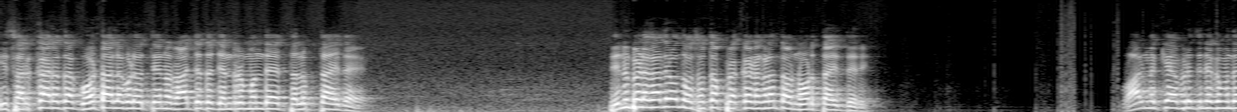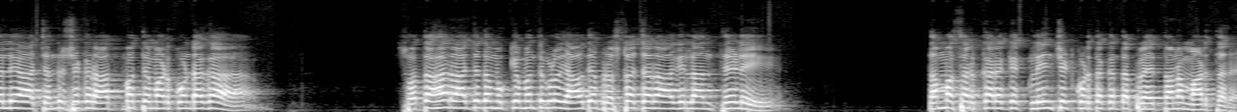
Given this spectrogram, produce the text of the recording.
ಈ ಸರ್ಕಾರದ ಗೋಟಾಲಗಳು ಇವತ್ತೇನು ರಾಜ್ಯದ ಜನರ ಮುಂದೆ ತಲುಪ್ತಾ ಇದೆ. ದಿನ ಬೆಳಗಾದ್ರೆ ಒಂದು ಹೊಸ ಹೊಸ ಪ್ರಕರಣಗಳನ್ನು ತಾವು ನೋಡ್ತಾ ಇದ್ದೀರಿ. ವಾಲ್ಮೀಕಿ ಅಭಿವೃದ್ಧಿ ನಿಗಮದಲ್ಲಿ ಆ ಚಂದ್ರಶೇಖರ್ ಆತ್ಮಹತ್ಯೆ ಮಾಡಿಕೊಂಡಾಗ ಸ್ವತಃ ರಾಜ್ಯದ ಮುಖ್ಯಮಂತ್ರಿಗಳು ಯಾವುದೇ ಭ್ರಷ್ಟಾಚಾರ ಆಗಿಲ್ಲ ಅಂಥೇಳಿ ತಮ್ಮ ಸರ್ಕಾರಕ್ಕೆ ಕ್ಲೀನ್ ಚಿಟ್ ಕೊಡ್ತಕ್ಕಂಥ ಪ್ರಯತ್ನವನ್ನು ಮಾಡ್ತಾರೆ.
